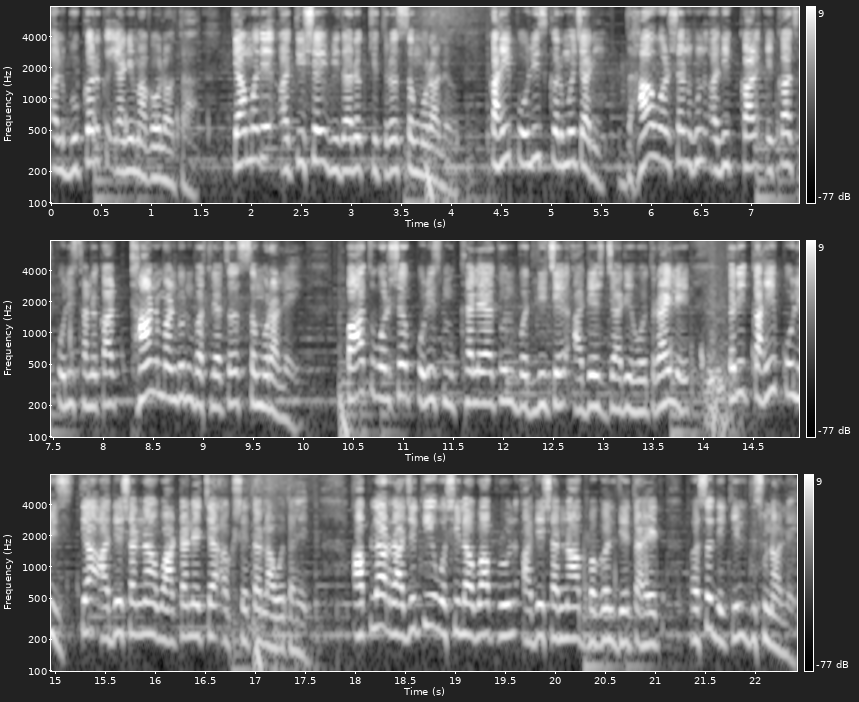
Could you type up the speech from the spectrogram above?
अलबुकर्क यांनी मागवला होता. त्यामध्ये अतिशय विदारक चित्र समोर आलं. काही पोलीस कर्मचारी दहा वर्षांहून अधिक काळ एकाच पोलीस स्थानकात ठाण मांडून बसल्याचं समोर आलंय. पाच वर्ष पोलीस मुख्यालयातून बदलीचे आदेश जारी होत राहिले तरी काही पोलीस त्या आदेशांना वाटाण्याच्या अक्षता लावत आहेत. आपला राजकीय वशिला वापरून आदेशांना बगल देत आहेत असं देखील दिसून आलंय.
